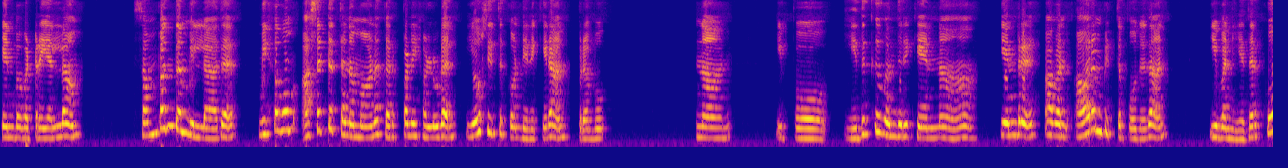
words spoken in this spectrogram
என்பவற்றையெல்லாம் சம்பந்தம் இல்லாத மிகவும் அசட்டுத்தனமான கற்பனைகளுடன் யோசித்துக் கொண்டிருக்கிறான் பிரபு. நான் இப்போ எதுக்கு வந்திருக்கேன்னா என்று அவன் ஆரம்பித்த போதுதான் இவன் எதற்கோ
